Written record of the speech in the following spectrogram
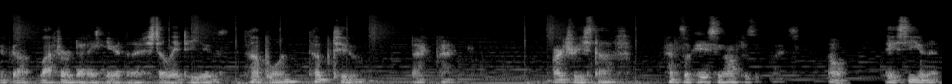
I've got leftover bedding here that I still need to use. Tub one, tub two, backpack, archery stuff, pencil case and office supplies. Oh, AC unit.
